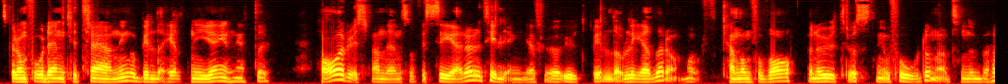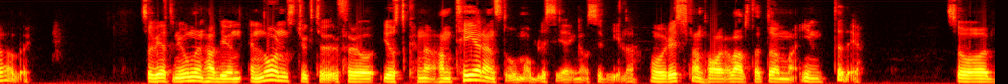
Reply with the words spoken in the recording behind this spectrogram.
Ska de få ordentlig träning och bilda helt nya enheter? Har Ryssland ens officerare tillgängliga för att utbilda och leda dem? Och kan de få vapen och utrustning och fordon, allt som de behöver? Sovjetunionen hade ju en enorm struktur för att just kunna hantera en stor mobilisering av civila. Och Ryssland har av allt att döma inte det. Så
